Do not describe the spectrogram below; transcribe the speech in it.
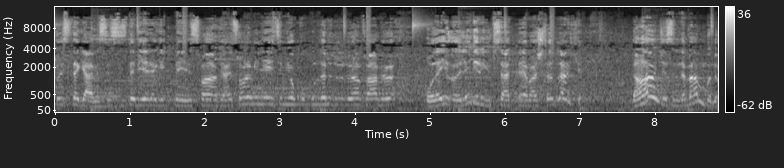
turist de gelmesin siz de bir yere gitmeyiniz falan filan. Sonra milli eğitim yok okulları durduran falan böyle olayı öyle bir yükseltmeye başladılar ki. Daha öncesinde ben bunu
